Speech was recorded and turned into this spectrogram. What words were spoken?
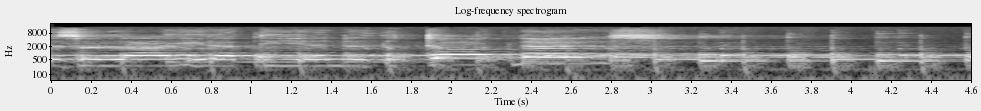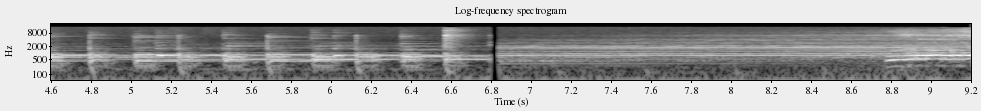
There's a light at the end of the darkness. Run.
